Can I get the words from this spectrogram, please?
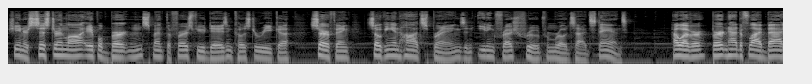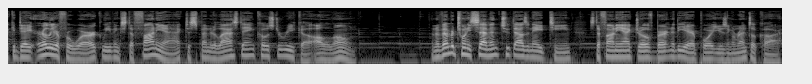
She and her sister in law, April Burton, spent the first few days in Costa Rica surfing, soaking in hot springs, and eating fresh fruit from roadside stands. However, Burton had to fly back a day earlier for work, leaving Stefaniak to spend her last day in Costa Rica all alone. On November 27, 2018, Stefaniak drove Burton to the airport using a rental car.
